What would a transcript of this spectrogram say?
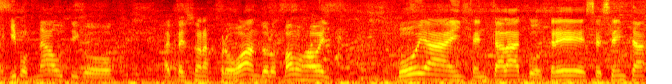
equipos náuticos. Hay personas probándolo. Vamos a ver. Voy a intentar algo 360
